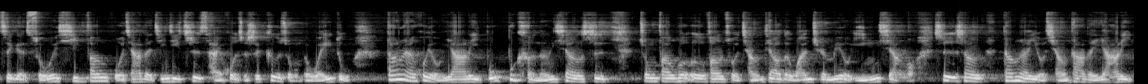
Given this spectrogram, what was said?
这个所谓西方国家的经济制裁或者是各种的围堵，当然会有压力，不不可能像是中方或俄方所强强调的完全没有影响哦。事实上，当然有强大的压力。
